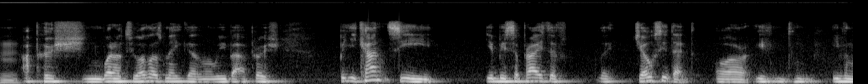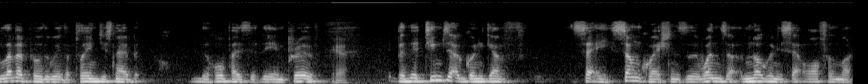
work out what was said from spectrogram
mm. a push, and one or two others might give them a wee bit of push. But you can't see. You'd be surprised if like Chelsea did, or even even Liverpool the way they're playing just now. But the hope is that they improve. Yeah. But the teams that are going to give City some questions, are the ones that are not going to sit off them or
